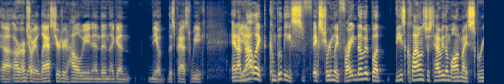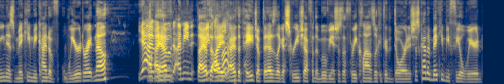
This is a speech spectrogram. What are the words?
uh, or I'm Yep. sorry, last year during Halloween, and then again, you know, this past week. And I'm Yeah. not like completely s- extremely frightened of it, but these clowns just having them on my screen is making me kind of weird right now. Yeah, I mean, I have- dude. I mean, I have they the I. I have the page up that has like a screenshot from the movie. It's just the three clowns looking through the door, and it's just kind of making me feel weird.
